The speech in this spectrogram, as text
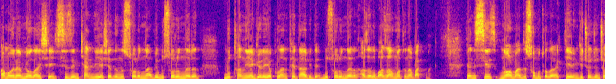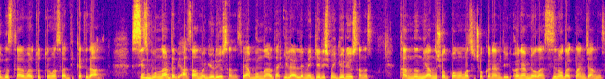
Ama önemli olan şey sizin kendi yaşadığınız sorunlar ve bu sorunların bu tanıya göre yapılan tedavide bu sorunların azalıp azalmadığına bakmak. Yani siz normalde somut olarak diyelim ki çocuğun çok ısrar var, tutturması var, dikkati dağınık. Siz bunlarda bir azalma görüyorsanız veya bunlarda ilerleme, gelişme görüyorsanız tanının yanlış olup olmaması çok önemli değil. Önemli olan sizin odaklanacağınız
